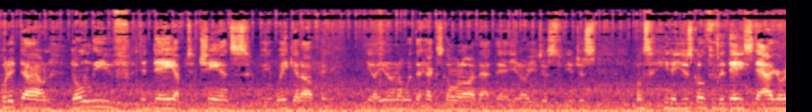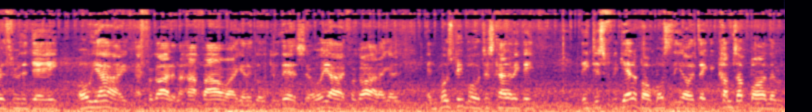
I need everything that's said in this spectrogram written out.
put it down. Don't leave the day up to chance. You're waking up and you know you don't know what the heck's going on that day. You know you just you just you know you just go through the day, staggering through the day. Oh yeah, I, I forgot in a half hour I got to go do this. Oh yeah, I forgot I got to. And most people just kind of like they they just forget about most. You know, it's like it comes up on them.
